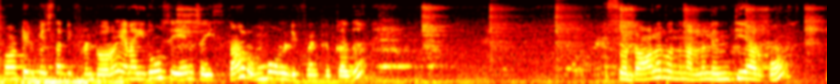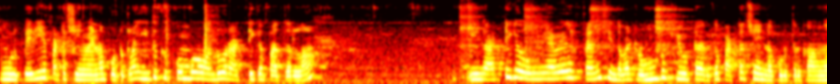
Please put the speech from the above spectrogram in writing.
ஃபார்ட்டி ருபீஸ் தான் டிஃப்ரெண்ட் வரும். ஏன்னா இதுவும் சேம் சைஸ் தான். ரொம்ப ஒன்றும் டிஃப்ரெண்ட் இருக்காது. ஸோ டாலர் வந்து நல்ல லென்த்தியாக இருக்கும். உங்களுக்கு பெரிய பட்டை செயின் வேணால் போட்டுக்கலாம். இதுக்கு கும்பம் வந்து ஒரு அட்டிக்கை பார்த்துடலாம் இந்த அட்டிக்கை உண்மையாகவே ஃப்ரெண்ட்ஸ் இந்த வாட்டி ரொம்ப க்யூட்டாக இருக்குது பட்டை செயினில் கொடுத்துருக்காங்க.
